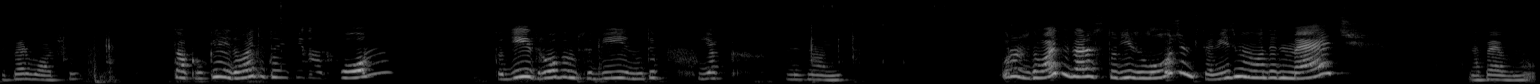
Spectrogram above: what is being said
Тепер бачу. Так, окей, давайте тоді підемо в хом. Тоді зробимо собі, ну, тип, як. Не знаю. Коротше, давайте зараз тоді зложимося, візьмемо один меч. Напевно.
